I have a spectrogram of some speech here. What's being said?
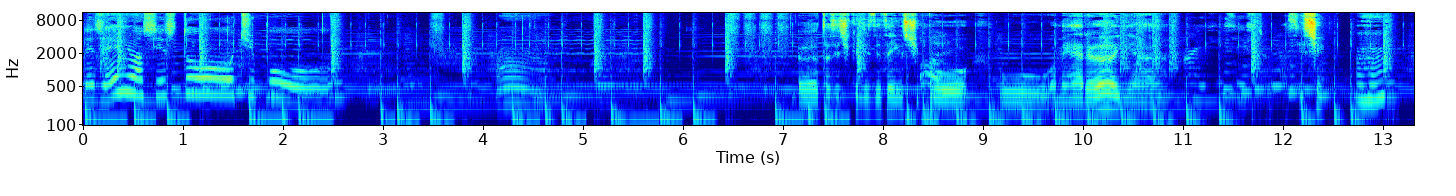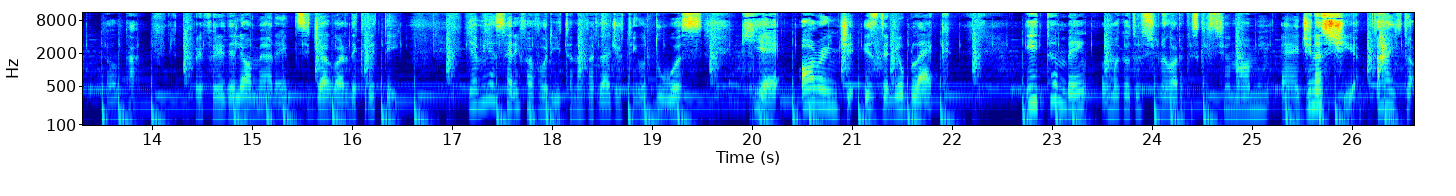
Desenho eu assisto tipo. Hum, Uh, tu assiste aqueles desenhos tipo o Homem-Aranha. ai, assisto. Assiste? Uhum. Então tá. O preferido dele é Homem-Aranha, decidi agora, decretei. E a minha série favorita, na verdade, eu tenho duas, que é Orange is the New Black. E também, uma que eu tô assistindo agora que eu esqueci o nome, é Dinastia. Ah, então,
